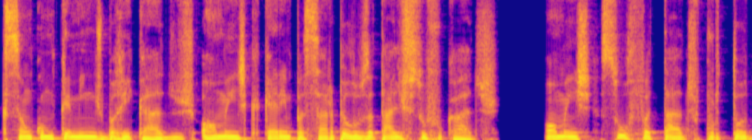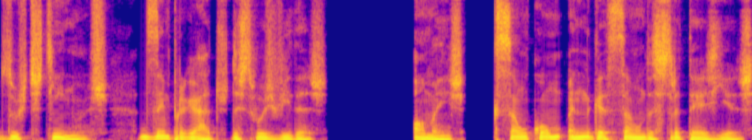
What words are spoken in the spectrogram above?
que são como caminhos barricados, homens que querem passar pelos atalhos sufocados, homens sulfatados por todos os destinos, desempregados das suas vidas. Homens que são como a negação das estratégias,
